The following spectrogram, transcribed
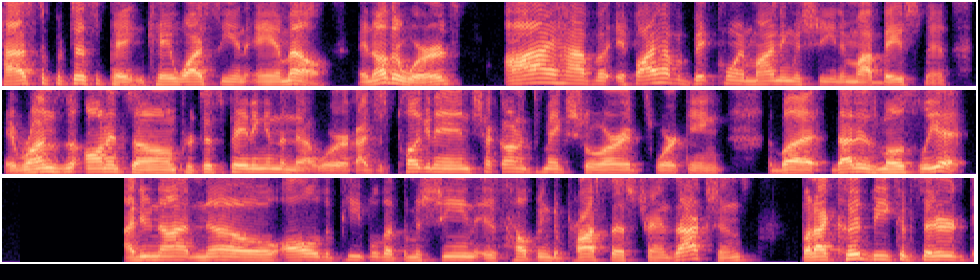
has to participate in KYC and AML. In other words, I have a, if I have a Bitcoin mining machine in my basement, it runs on its own, participating in the network. I just plug it in, check on it to make sure it's working, but that is mostly it. I do not know all the people that the machine is helping to process transactions, but I could be considered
